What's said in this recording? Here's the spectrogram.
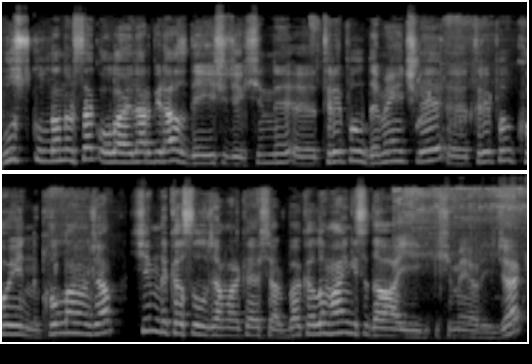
boost kullanırsak olaylar biraz değişecek. Şimdi e, triple damage ile e, triple coin kullanacağım. Şimdi kasılacağım arkadaşlar. Bakalım hangisi daha iyi işime yarayacak.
